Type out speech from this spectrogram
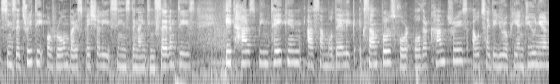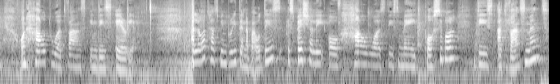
since the Treaty of Rome, but especially since the 1970s, it has been taken as a modelic examples for other countries outside the European Union on how to advance in this area. A lot has been written about this, especially of how was this made possible, this advancement.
